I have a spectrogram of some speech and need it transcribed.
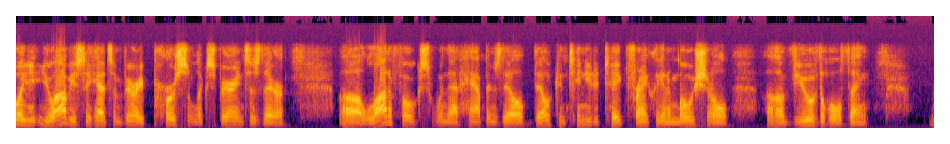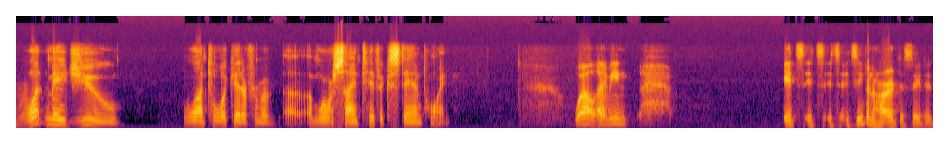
Well, you, obviously had some very personal experiences there. Uh, a lot of folks, when that happens, they'll they'll continue to take, frankly, an emotional uh, view of the whole thing. What made you want to look at it from a, a more scientific standpoint? Well, I mean, it's it's it's it's even hard to say to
